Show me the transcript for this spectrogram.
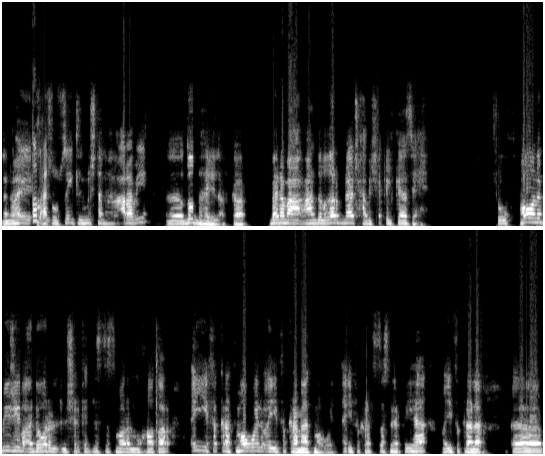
لأنه هي طبعا. خصوصية المجتمع العربي آه، ضد هي الأفكار. بينما عند الغرب ناجحة بشكل كاسح. شوف هون بيجي بقى دور شركه الاستثمار المخاطر. أي فكرة تمول وأي فكرة ما تمول. أي فكرة تستثمر فيها وأي فكرة لا. آه،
